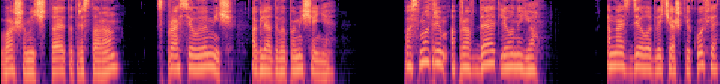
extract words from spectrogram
«Ваша мечта — этот ресторан?» — спросил ее Мич, оглядывая помещение. Посмотрим, оправдает ли он ее. Она сделала две чашки кофе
